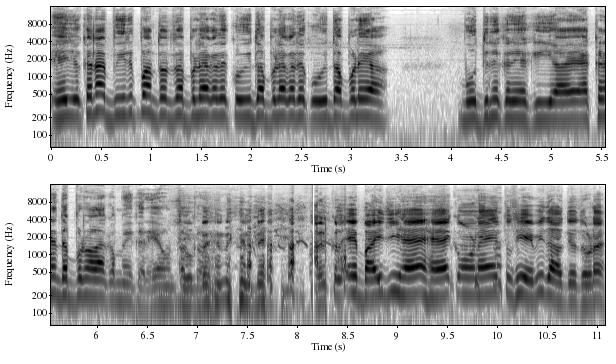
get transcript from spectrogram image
ਇਹ ਜੋ ਕਹਿੰਦਾ ਵੀਰ ਭੰਤ ਦੱਬ ਲਿਆ ਕਦੇ ਕੋਈ ਦੱਬ ਲਿਆ ਕਦੇ ਕੋਈ ਦੱਬ ਲਿਆ। ਮੋਦੀ ਨੇ ਕਰਿਆ ਕੀ ਆ? ਇੱਕ ਨੇ ਦੱਬਣ ਵਾਲਾ ਕੰਮ ਹੀ ਕਰਿਆ ਹੁਣ ਤੱਕ। ਬਿਲਕੁਲ ਇਹ ਬਾਈ ਜੀ ਹੈ ਹੈ ਕੌਣ ਹੈ? ਤੁਸੀਂ ਇਹ ਵੀ ਦੱਸ ਦਿਓ ਥੋੜਾ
